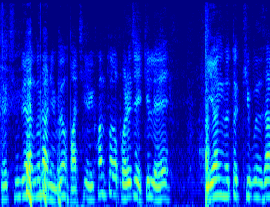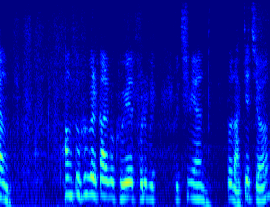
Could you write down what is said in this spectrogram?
제가 준비한 건 아니고요. 마치 여기 황토가 버려져 있길래 이왕이면 또 기분상 황토 흙을 깔고 그 위에 불을 붙- 붙이면 또 낫겠죠.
